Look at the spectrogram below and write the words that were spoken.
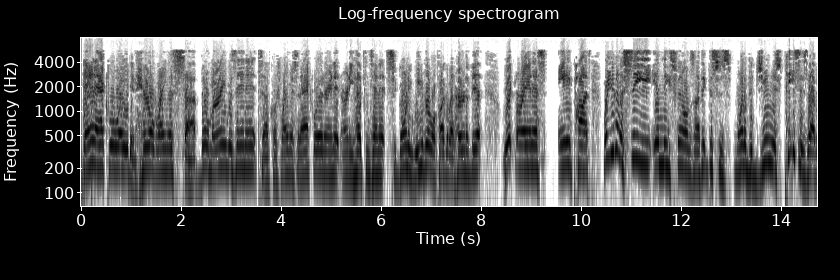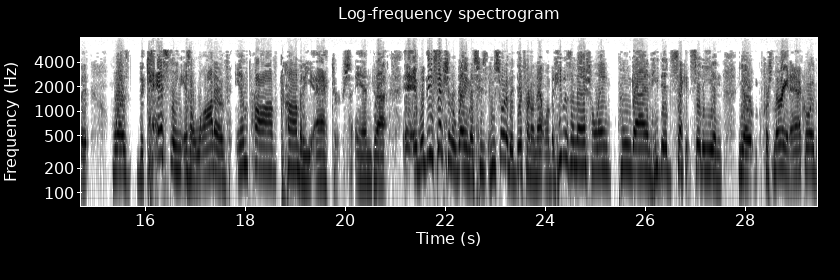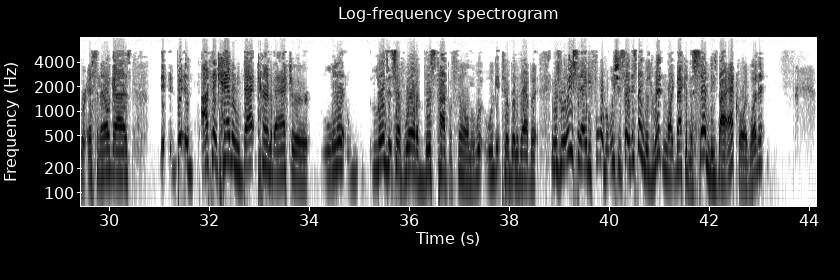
Dan Aykroyd and Harold Ramis. Uh, Bill Murray was in it. Uh, of course, Ramis and Aykroyd are in it. Ernie Hudson's in it. Sigourney Weaver, we'll talk about her in a bit. Rick Moranis, Annie Potts. What you're going to see in these films, and I think this is one of the genius pieces of it, was the casting is a lot of improv comedy actors, and uh, eh, with the exception of Ramis, who's, who's sort of a different on that one, but he was a National Lampoon guy, and he did Second City, and you know, of course, Murray and Aykroyd were SNL guys. It- it- I think having that kind of actor lent, lends itself well to this type of film. We'll, we'll get to a bit of that, but it was released in '84. But we should say this thing was written like back in the '70s by Aykroyd, wasn't it?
